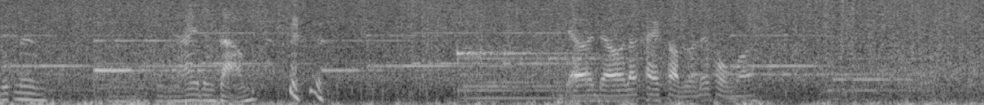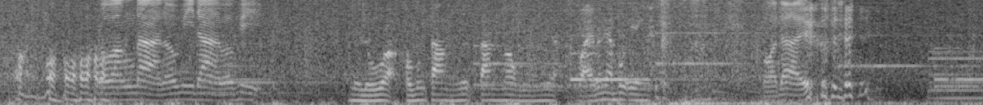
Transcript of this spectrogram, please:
ลูกหนึ่งผมจะให้เป็นสามเดี๋ยวเดี๋ยวแล้วใครขับรถได้ผมวะโอ้โหระวังด่านแล้วมีด่านป่ะพี่ ไม่รู้อะเขาเพิ่งตั้งเลือกตั้งนอกเมืองเนี่ยไหวไหมเนี่ยพวกเองเนี่ยพอได้พอได้อยู่พี่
